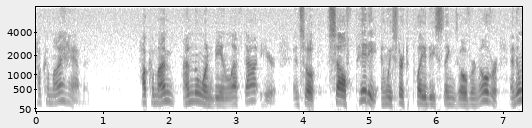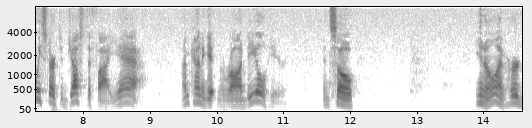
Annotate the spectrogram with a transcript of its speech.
How come I haven't? How come I'm, I'm the one being left out here? And so self pity, and we start to play these things over and over. And then we start to justify, yeah, I'm kind of getting the raw deal here. And so you know, I've heard,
